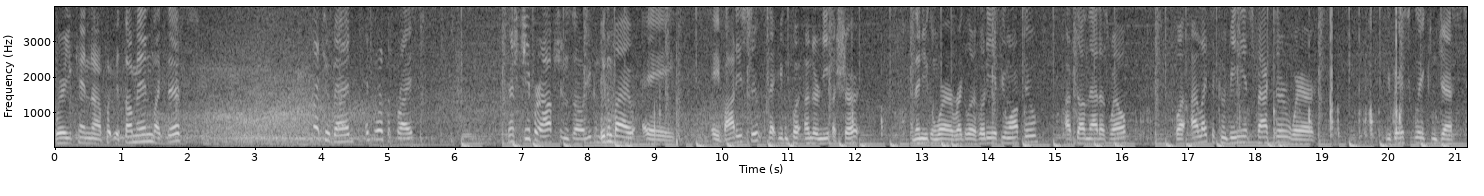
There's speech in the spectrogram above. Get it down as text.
where you can uh, put your thumb in like this. It's not too bad. It's worth the price. There's cheaper options though. You can you can buy a a bodysuit that you can put underneath a shirt, and then you can wear a regular hoodie if you want to. I've done that as well. But I like the convenience factor where you basically can just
